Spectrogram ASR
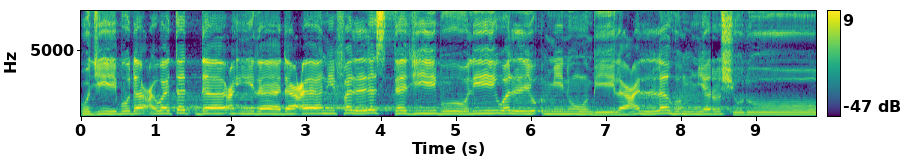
أجيب دعوه الداع اذا دعاني فليستجيبوا لي وليؤمنوا بي لعلهم يرشدون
